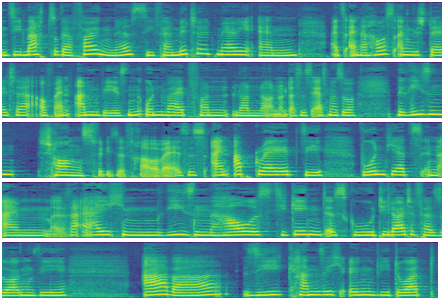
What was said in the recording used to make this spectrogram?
und sie macht sogar Folgendes. Sie vermittelt Mary Ann als eine Hausangestellte auf ein Anwesen unweit von London und das ist erstmal so eine riesen Chance für diese Frau, weil es ist ein Upgrade. Sie wohnt jetzt in einem reichen, riesen Haus. Die Gegend ist gut. Die Leute versorgen sie aber sie kann sich irgendwie dort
